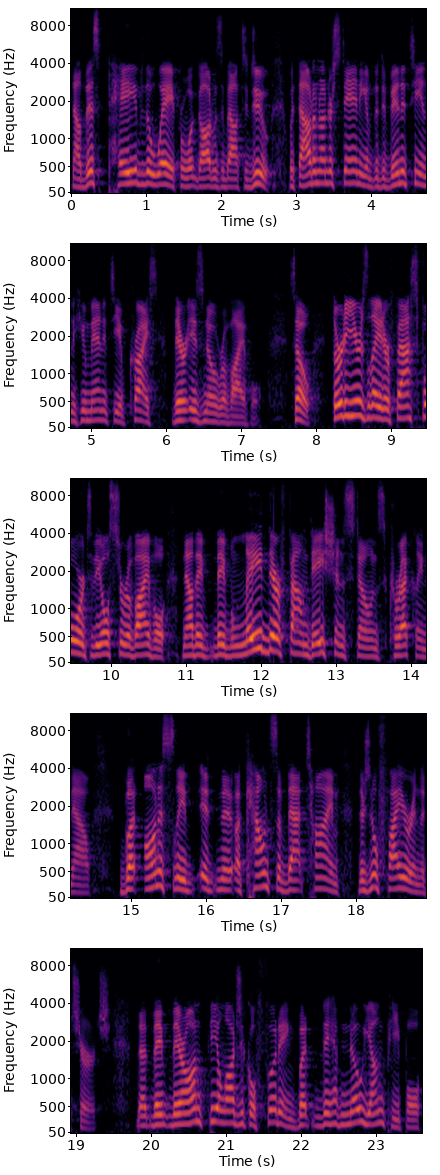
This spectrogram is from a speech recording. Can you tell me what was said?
Now, this paved the way for what God was about to do. Without an understanding of the divinity and the humanity of Christ, there is no revival. So, 30 years later, fast forward to the Ulster Revival. Now, they've, they've laid their foundation stones correctly now, but honestly, the accounts of that time, there's no fire in the church. They, they're on theological footing, but they have no young people.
